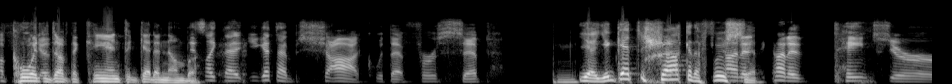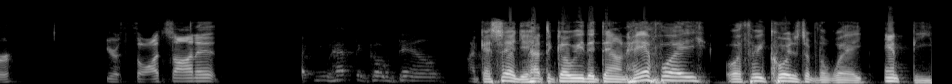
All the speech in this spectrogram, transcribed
up quarters of the can to get a number. It's like that. You get that shock with that first sip. Yeah, you get the shock of the first Kind sip. of, kind of taints your your thoughts on it. You have to go down. Like I said, you have to go either down halfway or three quarters of the way empty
